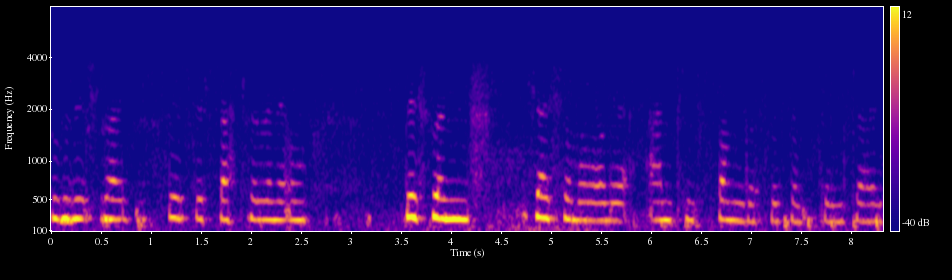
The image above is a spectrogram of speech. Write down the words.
because it's like it's just better and it'll. This one says somewhere on it anti-fungus or something, so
